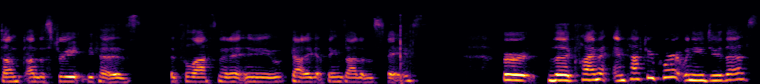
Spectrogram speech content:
dumped on the street because it's the last minute and you got to get things out of the space. For the climate impact report, when you do this,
